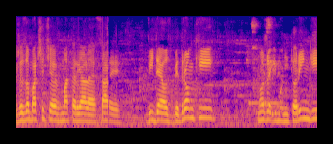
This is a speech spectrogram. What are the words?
że zobaczycie w materiale Sary wideo z Biedronki, może i monitoringi.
